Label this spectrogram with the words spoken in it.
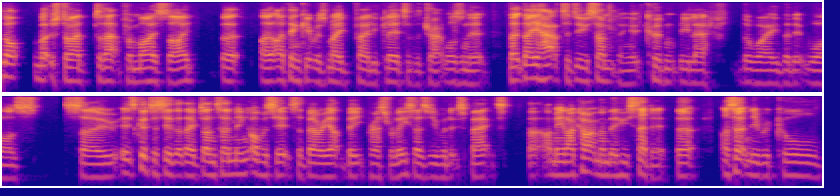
not much to add to that from my side, but I, I, think it was made fairly clear to the track, wasn't it? That they had to do something. It couldn't be left the way that it was. So it's good to see that they've done something. Obviously, it's a very upbeat press release, as you would expect. Uh, I mean, I can't remember who said it, but I certainly recall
